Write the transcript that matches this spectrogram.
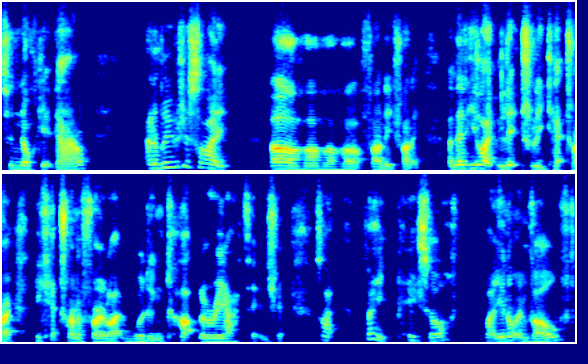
to knock it down, and we were just like, oh, ha, ha, ha, funny, funny. And then he like literally kept trying. He kept trying to throw like wooden cutlery at it and shit. It's like, mate, piss off. Like you're not involved.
